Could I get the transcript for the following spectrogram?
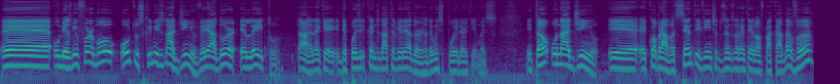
É, o mesmo informou outros crimes de Nadinho, vereador eleito. Tá, né, que depois ele candidata a vereador, já dei um spoiler aqui, mas. Então, o Nadinho eh, cobrava 120 a 299 para cada van.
